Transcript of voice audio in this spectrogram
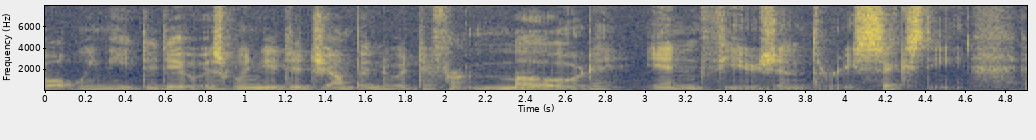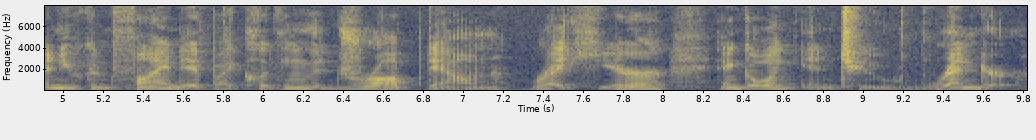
what we need to do is we need to jump into a different mode in Fusion 360. And you can find it by clicking the drop down right here and going into render.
